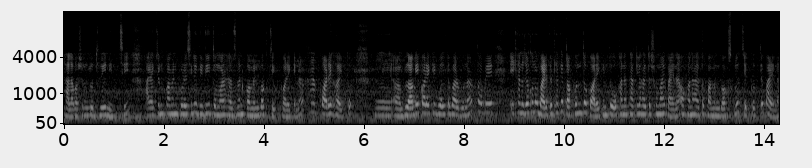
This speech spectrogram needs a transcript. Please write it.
থালা বাসনগুলো ধুয়ে নিচ্ছি। আর একজন কমেন্ট করেছিল, দিদি, তোমার হাজব্যান্ড কমেন্ট বক্স চেক করে কিনা? হ্যাঁ করে হয়তো। ব্লগে করে কি বলতে পারব না। তবে এখানে যখন ও বাড়িতে থাকে তখন তো করে, কিন্তু ওখানে থাকলে হয়তো সময় পায় না। ওখানে হয়তো কমেন্ট বক্সগুলো চেক করতে পারে না।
